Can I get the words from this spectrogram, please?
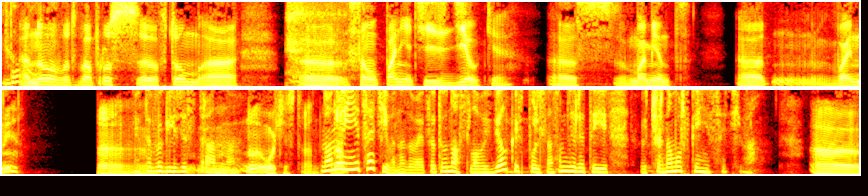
Условиях? Но вот вопрос э, в том, а, само понятие сделки в момент войны, это выглядит странно. Ну, очень странно. Но оно да? инициатива называется. Это у нас слово «сделка» используется. На самом деле это и черноморская инициатива. А,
